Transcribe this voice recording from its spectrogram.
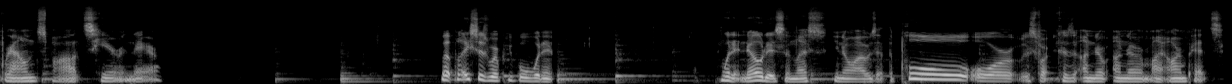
brown spots here and there. But places where people wouldn't wouldn't notice unless you know I was at the pool or as far because under under my armpits,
